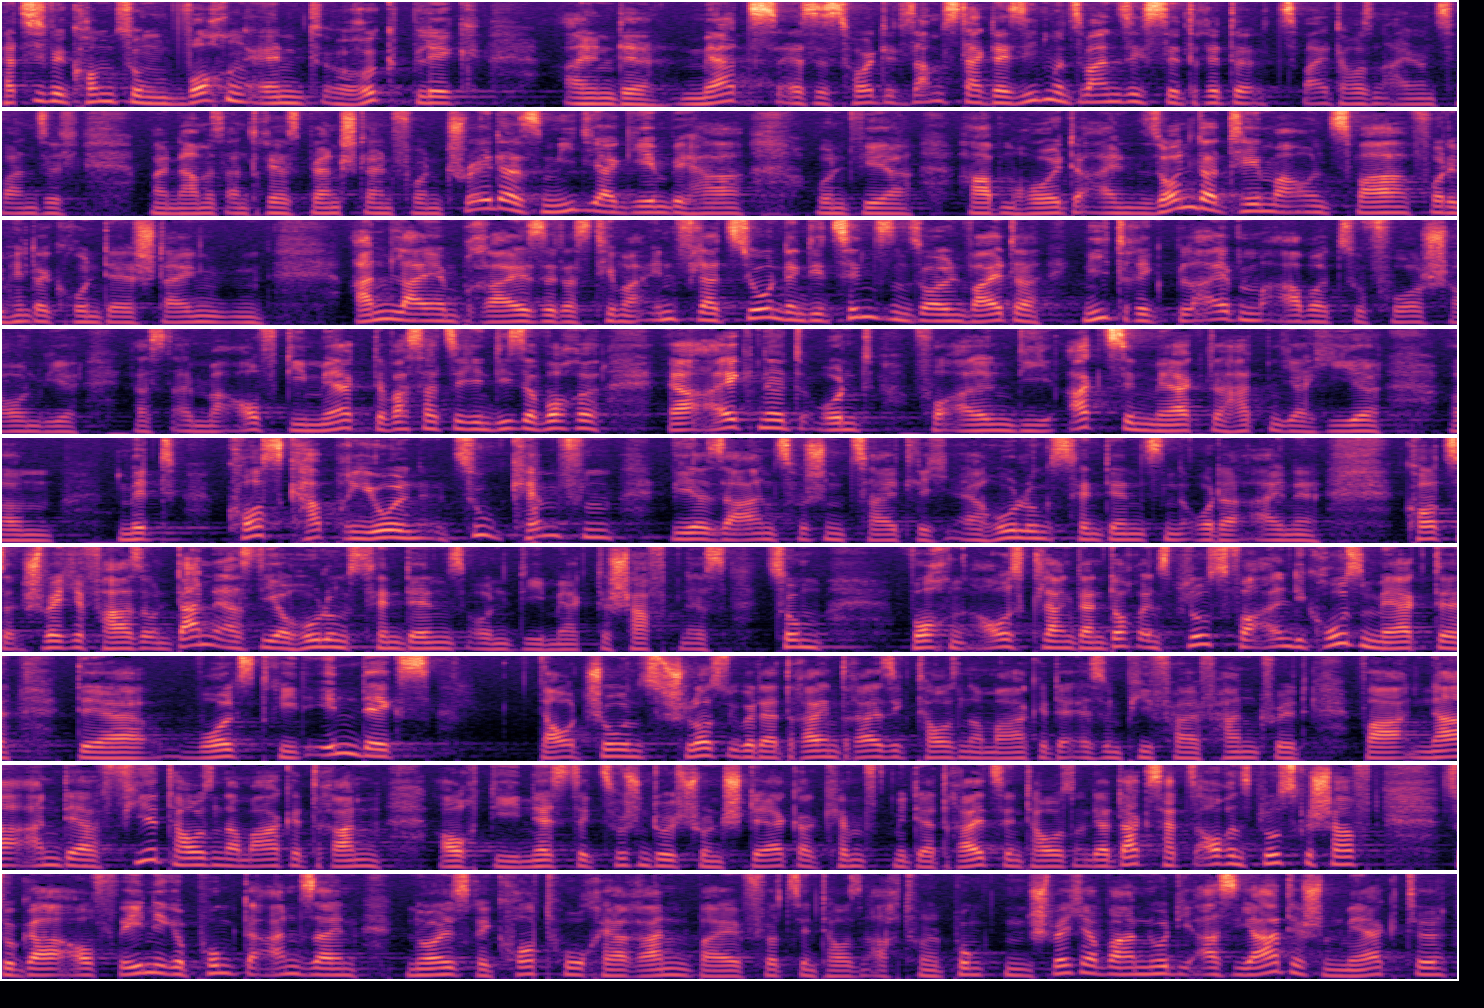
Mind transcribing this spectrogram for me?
Herzlich willkommen zum Wochenendrückblick Ende März. Es ist heute Samstag, der 27.03.2021. Mein Name ist Andreas Bernstein von Traders Media GmbH und wir haben heute ein Sonderthema und zwar vor dem Hintergrund der steigenden Anleihenpreise, das Thema Inflation, denn die Zinsen sollen weiter niedrig bleiben, aber zuvor schauen wir erst einmal auf die Märkte. Was hat sich in dieser Woche ereignet und vor allem die Aktienmärkte hatten ja hier ähm, mit Kurskapriolen zu kämpfen. Wir sahen zwischenzeitlich Erholungstendenzen oder eine kurze Schwächephase und dann erst die Erholungstendenz und die Märkte schafften es zum Wochenausklang dann doch ins Plus. Vor allem die großen Märkte, der Wall Street Index Dow Jones schloss über der 33.000er Marke, der S&P 500 war nah an der 4.000er Marke dran. Auch die Nasdaq zwischendurch schon stärker kämpft mit der 13.000 und der DAX hat es auch ins Plus geschafft, sogar auf wenige Punkte an sein neues Rekordhoch heran bei 14.800 Punkten. Schwächer waren nur die asiatischen Märkte.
